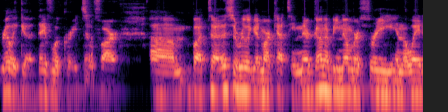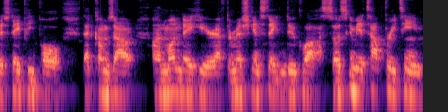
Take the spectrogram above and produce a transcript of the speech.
really good. They've looked great so far. Um, but uh, this is a really good Marquette team. They're going to be number three in the latest AP poll that comes out on Monday here after Michigan State and Duke lost. So it's going to be a top three team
